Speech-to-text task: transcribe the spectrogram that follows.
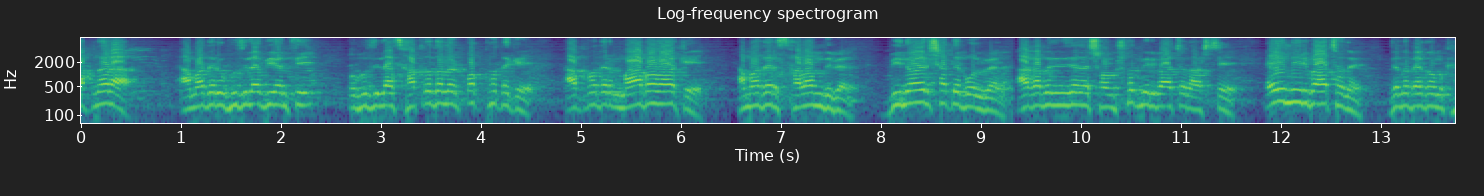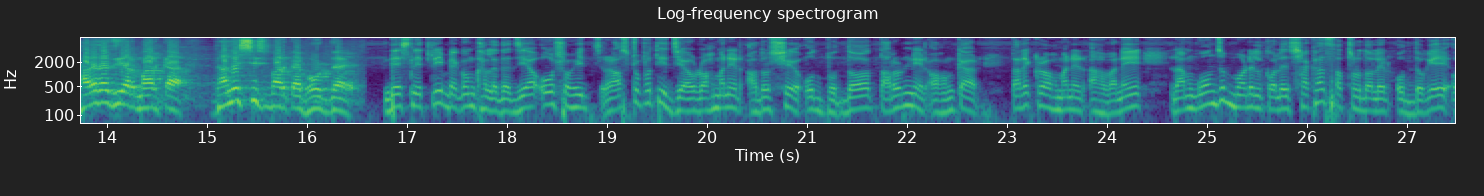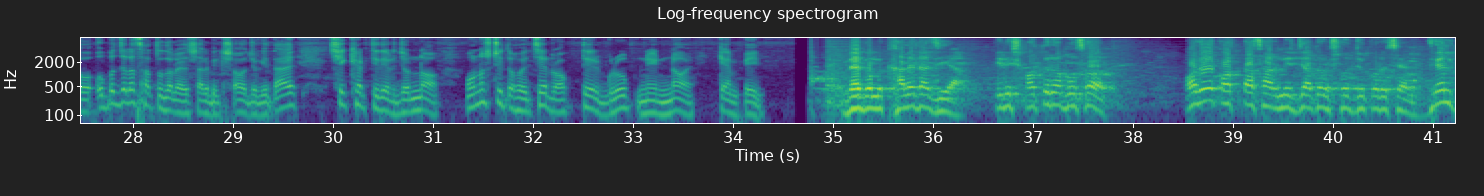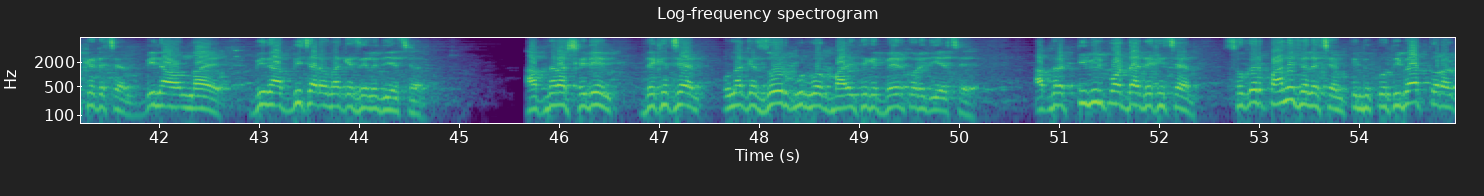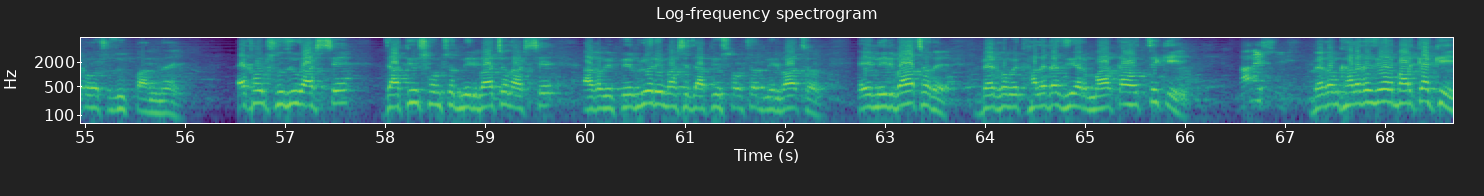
আপনারা আমাদের উপজেলা বিএনপি, উপজেলা ছাত্র দলের পক্ষ থেকে আপনাদের মা বাবাকে আমাদের সালাম দিবেন, বিনয়ের সাথে বলবেন, আগামী দিনে সংসদ নির্বাচন আসছে, এই নির্বাচনে যেন বেগম খালেদা জিয়ার মার্কা, ধানের শীষ মার্কায় ভোট দেয়। দেশনেত্রী বেগম খালেদা জিয়া ও শহীদ রাষ্ট্রপতি জিয়াউর রহমানের আদর্শে উদ্বুদ্ধ তারুণ্যের অহংকার। তারেক রহমানের আহ্বানে রামগঞ্জ মডেল কলেজ শাখা ছাত্রদলের উদ্যোগে ও উপজেলা ছাত্রদলের সার্বিক সহযোগিতায় শিক্ষার্থীদের জন্য অনুষ্ঠিত হয়েছে রক্তের গ্রুপ নির্ণয় ক্যাম্পেইন। বেগম খালেদা জিয়া, তিনি সতেরো বছর অনেক অত্যাচার, নির্যাতন সহ্য করেছেন, জেল কেটেছেন, বিনা অন্যায়, বিনা বিচারে ওনাকে জেলে দিয়েছেন। আপনারা সেদিন দেখেছেন? ওনাকে জোরপূর্বক বাড়ি থেকে বের করে দিয়েছে। আপনারা টিভির পর্দায় দেখেছেন চোখের পানি ফেলেছেন কিন্তু প্রতিবাদ করার কোনো সুযোগ পান নাই। এখন সুযোগ আসছে জাতীয় সংসদ নির্বাচন আসছে। আগামী ফেব্রুয়ারি মাসে জাতীয় সংসদ নির্বাচন। এই নির্বাচনে বেগমে খালেদা জিয়ার মার্কা হচ্ছে কি? বেগম খালেদা জিয়ার মার্কা কি?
